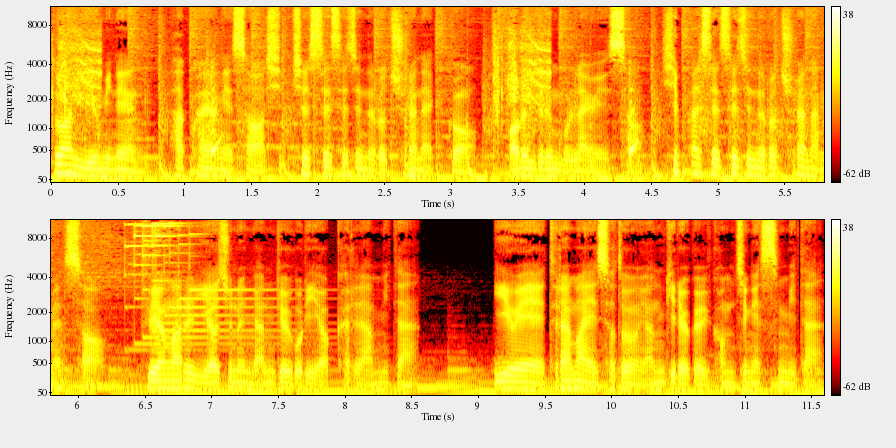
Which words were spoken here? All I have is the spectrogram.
또한 이유미는 박화영에서 17세 세진으로 출연했고 어른들은 몰라요에서 18세 세진으로 출연하면서 두 영화를 이어주는 연결고리 역할을 합니다. 이외에 드라마에서도 연기력을 검증했습니다.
